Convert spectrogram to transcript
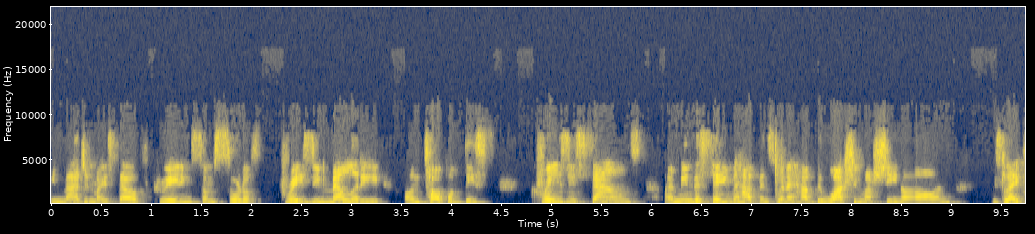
imagine myself creating some sort of crazy melody on top of these crazy sounds i mean the same happens when i have the washing machine on it's like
